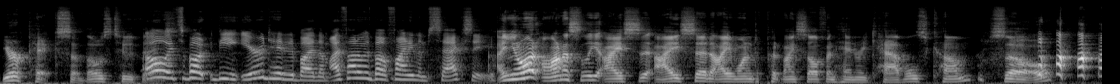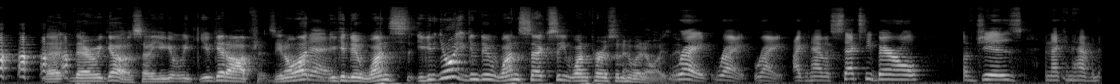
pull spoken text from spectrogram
your picks of those two things. Oh, it's about being irritated by them. I thought it was about finding them sexy. And you know what? Honestly, I said I said I wanted to put myself in Henry Cavill's cum. So that, there we go. So you get we, you get options. You know what? Okay. You can do one. You can you know what? You can do one sexy, one person who annoys me. Right, right, right. I can have a sexy barrel, of jizz, and I can have an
